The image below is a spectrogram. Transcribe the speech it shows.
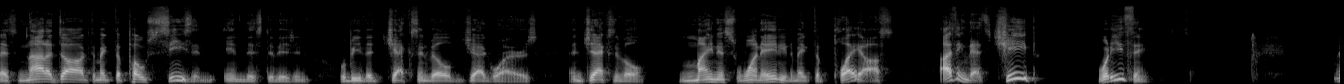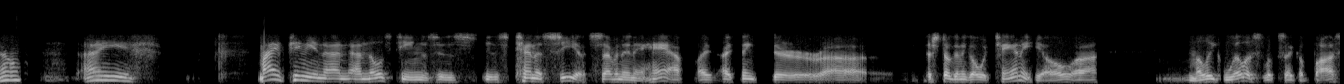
that's not a dog to make the postseason in this division would be the Jacksonville Jaguars. And Jacksonville minus 180 to make the playoffs. I think that's cheap. What do you think? Well, I my opinion on, on those teams is is Tennessee at seven and a half. I, I think they're uh, they're still going to go with Tannehill. Uh, Malik Willis looks like a bust.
